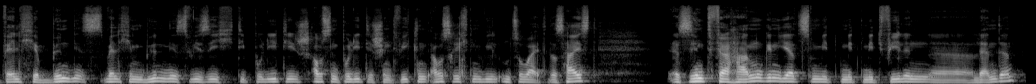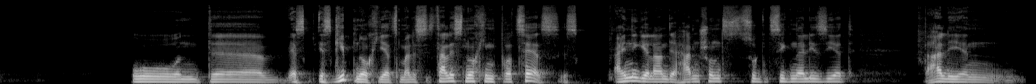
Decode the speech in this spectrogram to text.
welche Bündnis, welchem Bündnis, wie sich die politisch, außenpolitisch entwickeln, ausrichten will und so weiter. Das heißt, es sind Verhandlungen jetzt mit, mit, mit vielen äh, Ländern. Und äh, es, es gibt noch jetzt mal, es ist alles noch im Prozess. Es, einige Länder haben schon signalisiert, Italien,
